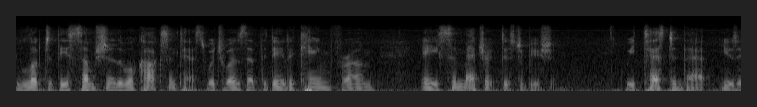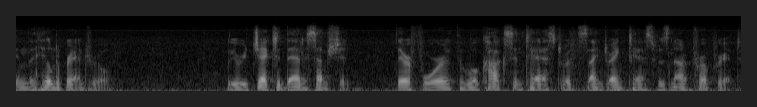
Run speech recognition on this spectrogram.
looked at the assumption of the Wilcoxon test, which was that the data came from a symmetric distribution. We tested that using the Hildebrand rule. We rejected that assumption. Therefore, the Wilcoxon test, or the signed rank test, was not appropriate.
